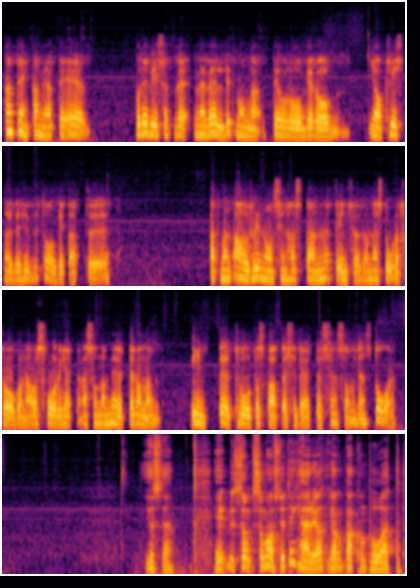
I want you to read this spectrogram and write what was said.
kan tänka mig att det är på det viset med väldigt många teologer och ja, kristna överhuvudtaget att, eh, att man aldrig någonsin har stannat inför de här stora frågorna och svårigheterna som man möter om man inte tror på skapelseberättelsen som den står. Just det. Eh, som, som avslutning här, jag, jag bara kom på att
